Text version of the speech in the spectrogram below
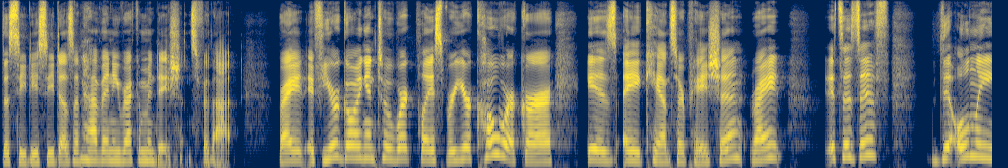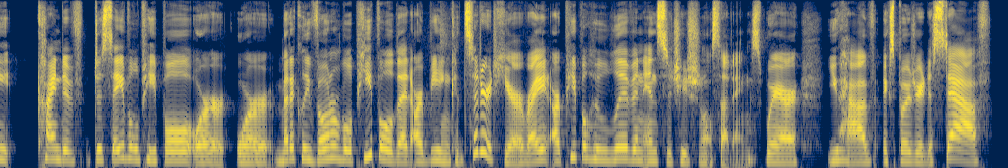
The CDC doesn't have any recommendations for that. Right. If you're going into a workplace where your coworker is a cancer patient, right? It's as if the only kind of disabled people or or medically vulnerable people that are being considered here, right, are people who live in institutional settings where you have exposure to staff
